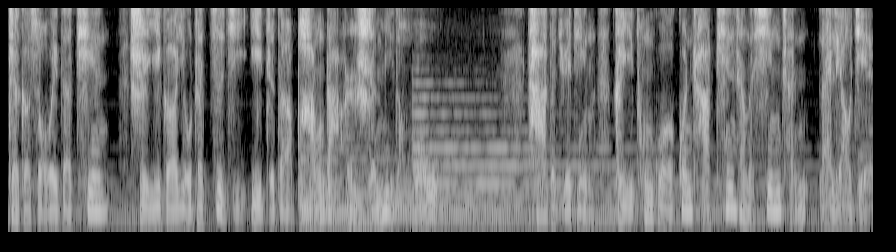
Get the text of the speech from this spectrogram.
这个所谓的天是一个有着自己意志的庞大而神秘的活物，它的决定可以通过观察天上的星辰来了解。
